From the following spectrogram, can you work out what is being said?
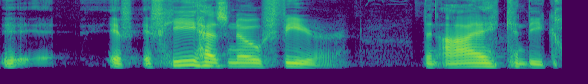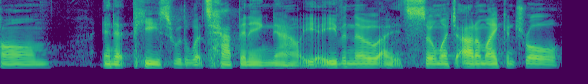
If, if he has no fear, then I can be calm and at peace with what's happening now. Even though it's so much out of my control,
